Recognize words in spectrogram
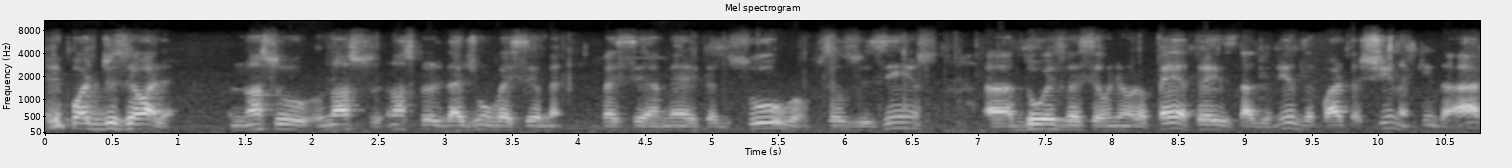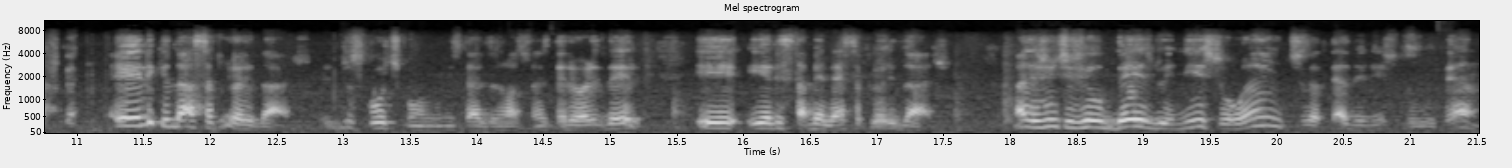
Ele pode dizer, olha, nosso, nosso, nossa prioridade um vai ser, vai ser a América do Sul, seus vizinhos, a dois vai ser a União Europeia, três Estados Unidos, a quarta a China, a quinta a África. É ele que dá essa prioridade. Ele discute com o Ministério das Relações Exteriores dele e, e ele estabelece a prioridade. Mas a gente viu desde o início, ou antes até do início do governo,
